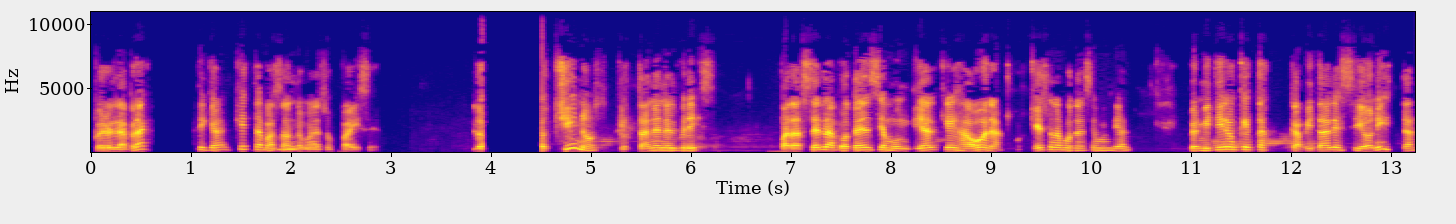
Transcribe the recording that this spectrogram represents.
pero en la práctica, ¿qué está pasando con esos países? los chinos que están en el BRICS, para ser la potencia mundial que es ahora, porque es una potencia mundial, permitieron que estas capitales sionistas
